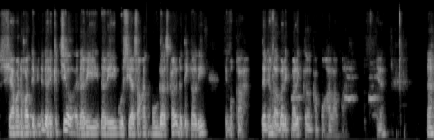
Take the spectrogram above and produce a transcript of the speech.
Syahman Khotib ini dari kecil, eh, dari dari usia sangat muda sekali udah tinggal di, di Mekah. Dan dia nggak balik-balik ke kampung halaman. Ya. Nah,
